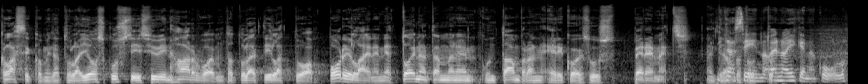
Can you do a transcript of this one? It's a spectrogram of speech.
klassikko, mitä tulee joskus, siis hyvin harvoin, mutta tulee tilattua porilainen. Ja toinen on tämmöinen kuin Tampran erikoisuus Peremets. Mitä siinä on? En ole ikinä kuullut,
